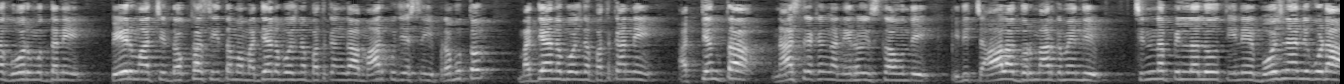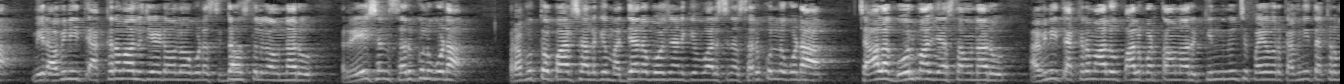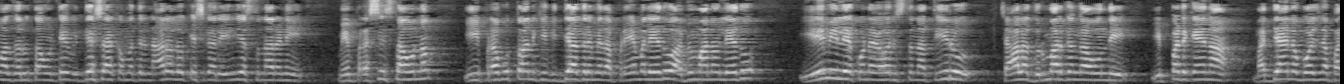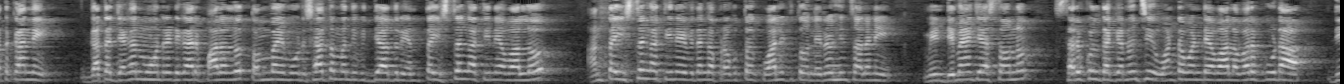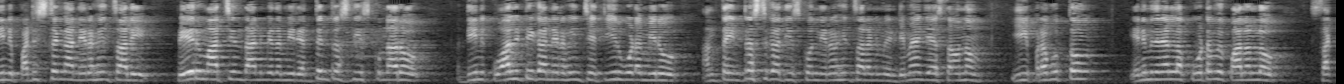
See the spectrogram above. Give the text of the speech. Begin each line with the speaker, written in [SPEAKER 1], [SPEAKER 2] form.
[SPEAKER 1] అన్న గోరుముద్దని పేరు మార్చి డొక్కా సీతమ్మ మధ్యాహ్న భోజన పథకంగా మార్పు చేసిన ఈ ప్రభుత్వం మధ్యాహ్న భోజన పథకాన్ని అత్యంత నాసిరకంగా నిర్వహిస్తూ ఉంది. ఇది చాలా దుర్మార్గమైంది. చిన్న పిల్లలు తినే భోజనాన్ని కూడా మీరు అవినీతి అక్రమాలు చేయడంలో కూడా సిద్ధహస్తులుగా ఉన్నారు. రేషన్ సరుకులు కూడా ప్రభుత్వ పాఠశాలకి మధ్యాహ్న భోజనానికి ఇవ్వాల్సిన సరుకులను కూడా చాలా గోల్మాల్ చేస్తూ ఉన్నారు. అవినీతి అక్రమాలు పాల్పడతా ఉన్నారు. కింది నుంచి పై వరకు అవినీతి అక్రమాలు జరుగుతూ ఉంటే విద్యాశాఖ మంత్రి నారా లోకేష్ గారు ఏం చేస్తున్నారని మేము ప్రశ్నిస్తూ ఉన్నాం. ఈ ప్రభుత్వానికి విద్యార్థుల మీద ప్రేమ లేదు అభిమానం లేదు ఏమీ లేకుండా వ్యవహరిస్తున్న తీరు చాలా దుర్మార్గంగా ఉంది. ఇప్పటికైనా మధ్యాహ్న భోజన పథకాన్ని గత జగన్మోహన్ రెడ్డి గారి పాలనలో తొంభై మూడు శాతం మంది విద్యార్థులు ఎంత ఇష్టంగా తినేవాళ్ళో అంత ఇష్టంగా తినే విధంగా ప్రభుత్వం క్వాలిటీతో నిర్వహించాలని మేము డిమాండ్ చేస్తా ఉన్నాం. సరుకుల దగ్గర నుంచి వంట వండే వాళ్ళ వరకు కూడా దీన్ని పటిష్టంగా నిర్వహించాలి. పేరు మార్చిన దాని మీద మీరు ఎంత ఇంట్రెస్ట్ తీసుకున్నారో దీన్ని క్వాలిటీగా నిర్వహించే తీరు కూడా మీరు అంత ఇంట్రెస్ట్గా తీసుకొని నిర్వహించాలని మేము డిమాండ్ చేస్తా ఉన్నాం. ఈ ప్రభుత్వం ఎనిమిది నెలల కూటమి పాలనలో సక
